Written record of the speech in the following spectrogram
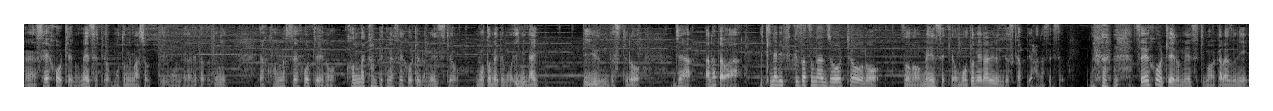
えー、正方形の面積を求めましょうっていう問題が出た時に、いや、こんな正方形の、こんな完璧な正方形の面積を求めても意味ないって言うんですけど、じゃあ、あなたはいきなり複雑な状況のその面積を求められるんですかっていう話ですよ。正方形の面積も分からずに、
